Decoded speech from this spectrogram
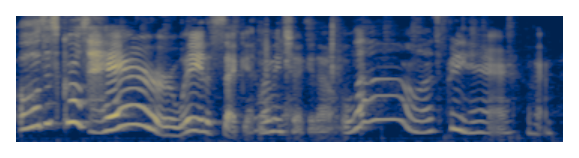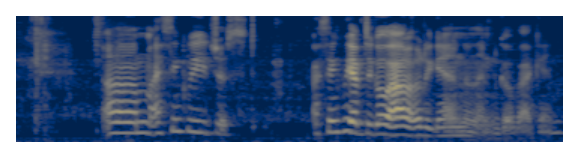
Oh, this girl's hair. Wait a second. Let me check it out. Wow, that's pretty hair. Okay. Um, I think we just, I think we have to go out again and then go back in,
